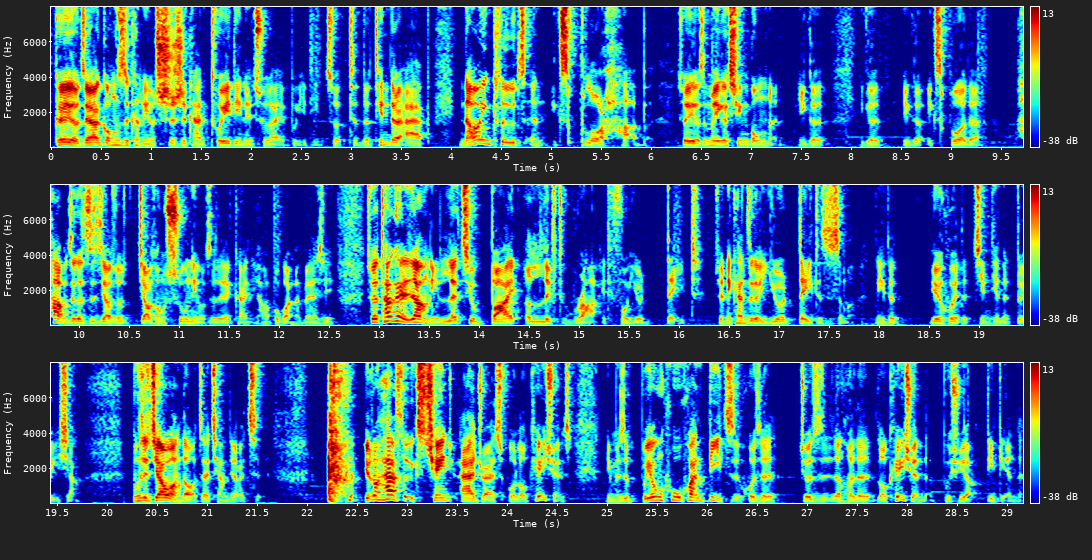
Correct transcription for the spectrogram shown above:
可以有这家公司可能有试试看，推一点点出来也不一定。所以 the Tinder app now includes an Explore Hub，所以有这么一个新功能，一个一个一个 Explore 的 Hub 这个字叫做交通枢纽之类的概念。好，不管了，没关系。所以它可以让你 let you buy a lift ride for your date。所以你看这个 your date 是什么？你的约会的今天的对象，不是交往的哦。再强调一次。You don't have to exchange address or locations。你们是不用互换地址或者就是任何的 location 的，不需要地点的。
